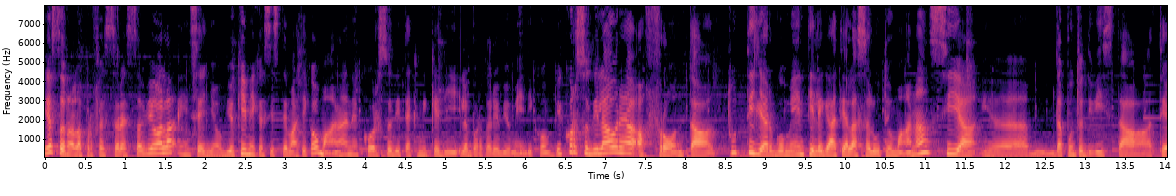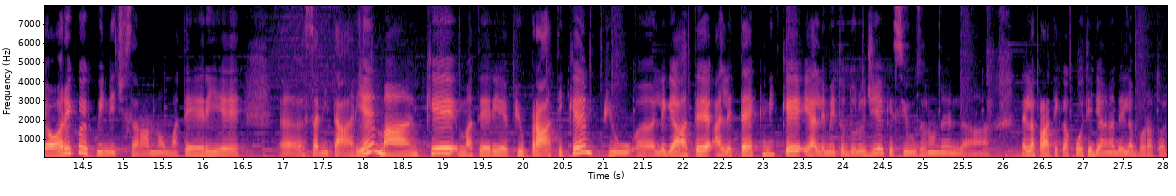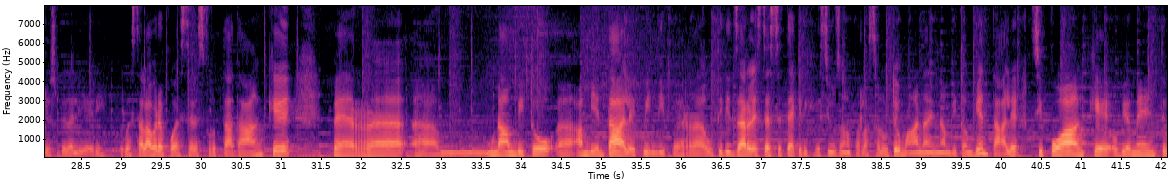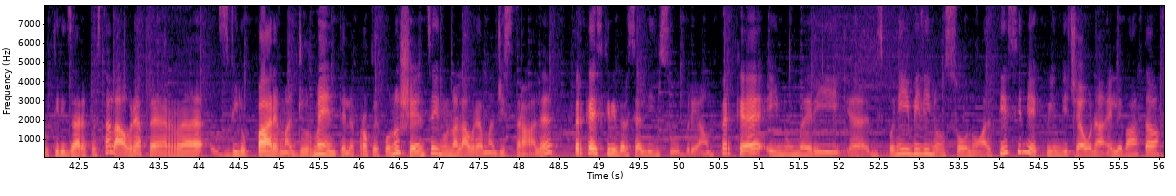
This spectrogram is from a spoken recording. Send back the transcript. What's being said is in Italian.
Io sono la professoressa Viola e insegno biochimica sistematica umana nel corso di tecniche di laboratorio biomedico. Il corso di laurea affronta tutti gli argomenti legati alla salute umana, sia eh, dal punto di vista teorico e quindi ci saranno materie eh, sanitarie, ma anche materie più pratiche, più eh, legate alle tecniche e alle metodologie che si usano nella, nella pratica quotidiana dei laboratori ospedalieri. Questa laurea può essere essere sfruttata anche per um, un ambito uh, ambientale, quindi per utilizzare le stesse tecniche che si usano per la salute umana in ambito ambientale. Si può anche ovviamente utilizzare questa laurea per sviluppare maggiormente le proprie conoscenze in una laurea magistrale. Perché iscriversi all'Insubria? Perché i numeri eh, disponibili non sono altissimi e quindi c'è una elevata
